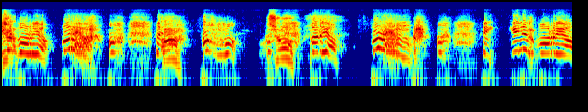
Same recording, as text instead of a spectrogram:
ഇനി പറയോ? പറയോ? ആ, ശോ, പറയോ? പറയോ. ഇനി പറയോ?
